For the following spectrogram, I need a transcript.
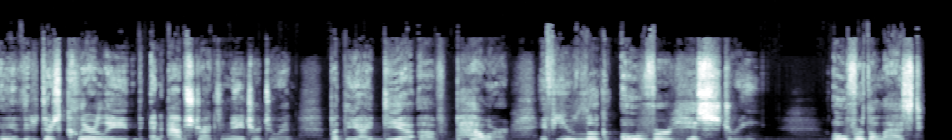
there's clearly an abstract nature to it. But the idea of power, if you look over history, over the last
